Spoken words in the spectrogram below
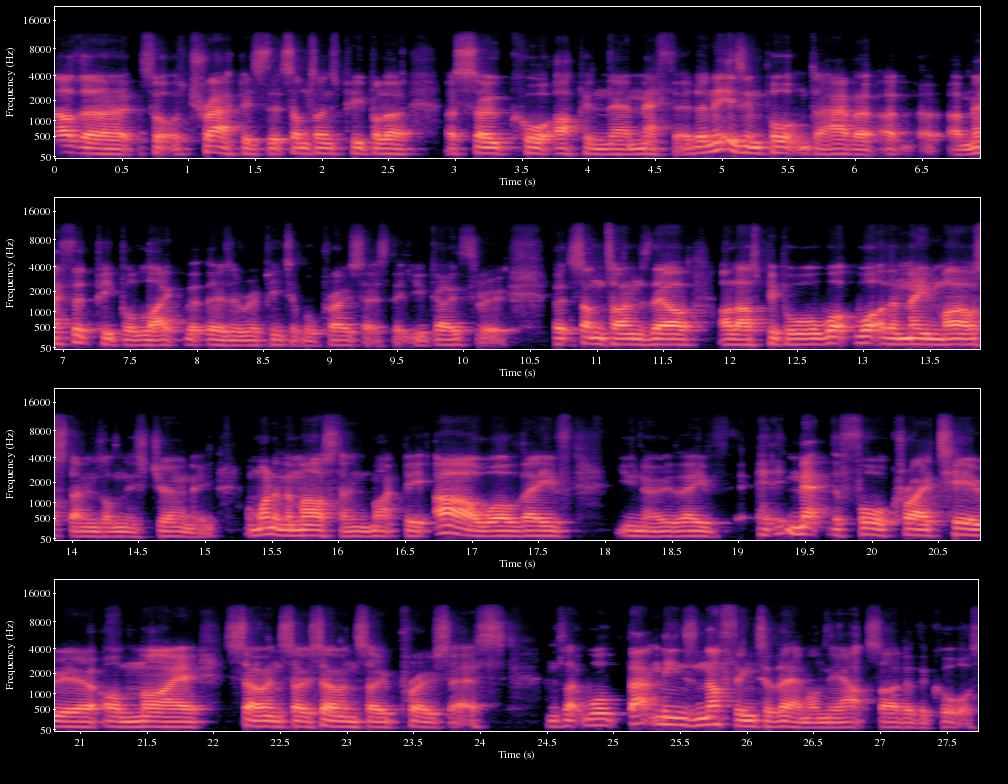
another sort of trap is that sometimes people are are so caught up in their method and it is important to have a, a, a method people like that there's a repeatable process that you go through but sometimes they'll i'll ask people well what what are the main milestones on this journey journey. And one of the milestones might be, oh, well, they've, you know, they've met the four criteria on my so and so, so and so process. And it's like, well, that means nothing to them on the outside of the course.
